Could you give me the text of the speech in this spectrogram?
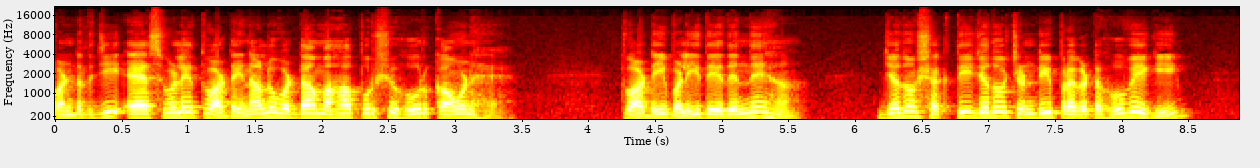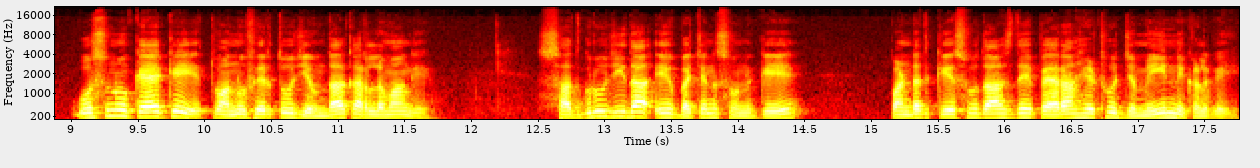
ਪੰਡਤ ਜੀ, ਇਸ ਵੇਲੇ ਤੁਹਾਡੇ ਨਾਲੋਂ ਵੱਡਾ ਮਹਾਪੁਰਸ਼ ਹੋਰ ਕੌਣ ਹੈ? ਤੁਹਾਡੀ ਬਲੀ ਦੇ ਦਿੰਦੇ ਹਾਂ। ਜਦੋਂ ਸ਼ਕਤੀ, ਜਦੋਂ ਚੰਡੀ ਪ੍ਰਗਟ ਹੋਵੇਗੀ ਉਸ ਨੂੰ ਕਹਿ ਕੇ ਤੁਹਾਨੂੰ ਫਿਰ ਤੋਂ ਜਿਉਂਦਾ ਕਰ ਲਵਾਂਗੇ। ਸਤਿਗੁਰੂ ਜੀ ਦਾ ਇਹ ਬਚਨ ਸੁਣ ਕੇ ਪੰਡਤ ਕੇਸੂਦਾਸ ਦੇ ਪੈਰਾਂ ਹੇਠੋਂ ਜ਼ਮੀਨ ਨਿਕਲ ਗਈ।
